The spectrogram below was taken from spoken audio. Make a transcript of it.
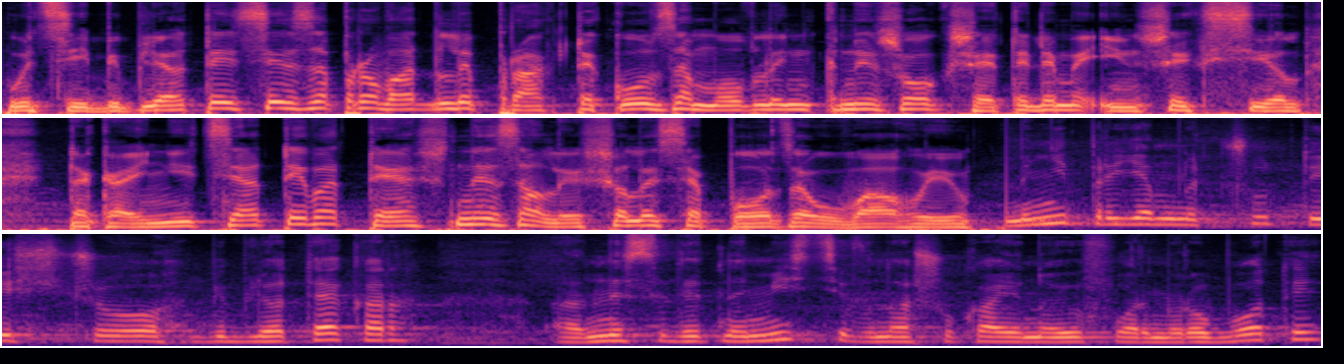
У цій бібліотеці запровадили практику замовлень книжок жителями інших сіл. Така ініціатива теж не залишилася поза увагою. Мені приємно чути, що бібліотекар не сидить на місці, вона шукає нові форми роботи.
